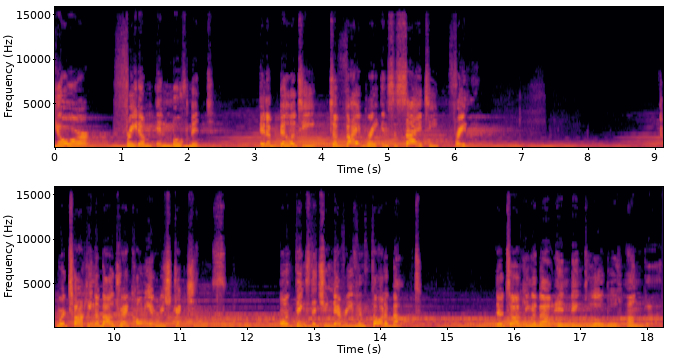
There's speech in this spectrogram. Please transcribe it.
your freedom in movement and ability to vibrate in society freely. We're talking about draconian restrictions on things that you never even thought about. They're talking about ending global hunger.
